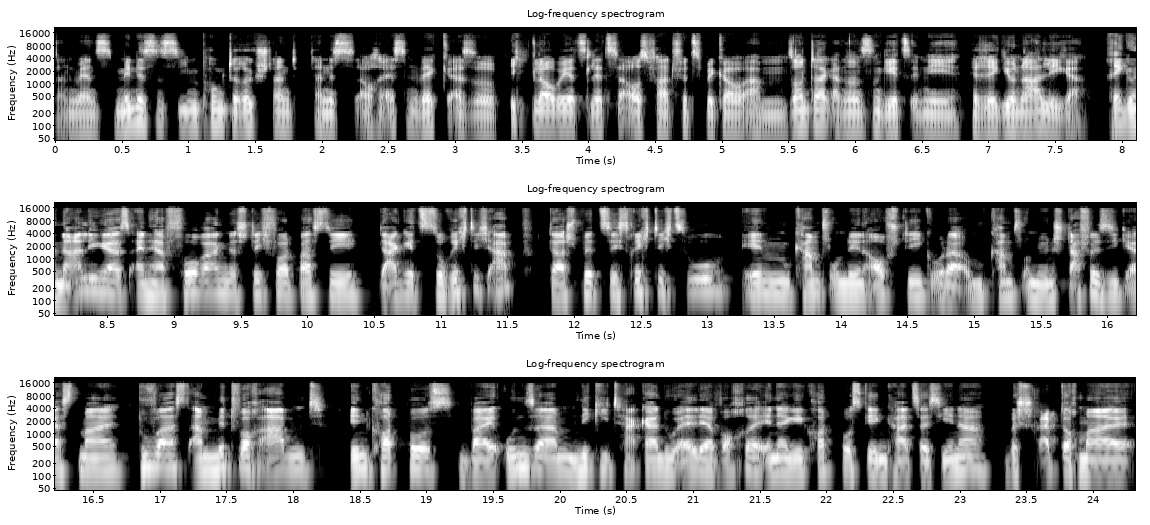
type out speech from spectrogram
Dann wären es mindestens sieben Punkte Rückstand. Dann ist auch Essen weg. Also ich glaube jetzt letzte Ausfahrt für Zwickau am Sonntag. Ansonsten geht's in die Regionalliga. Regionalliga ist ein hervorragendes Stichwort, Basti. Da geht's so richtig ab. Da spitzt sich's richtig zu im Kampf um den Aufstieg oder im Kampf um den Staffelsieg erstmal. Du warst am Mittwochabend in Cottbus bei unserem Niki Taka Duell der Woche Energie Cottbus gegen Karl Zeiss Jena. Beschreib doch mal,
